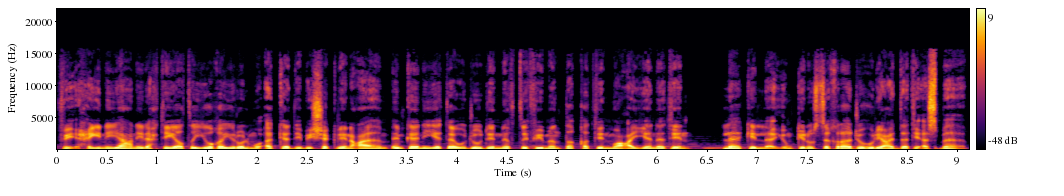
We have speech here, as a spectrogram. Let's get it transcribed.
في حين يعني الاحتياطي غير المؤكد بشكل عام إمكانية وجود النفط في منطقة معينة لكن لا يمكن استخراجه لعدة أسباب.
